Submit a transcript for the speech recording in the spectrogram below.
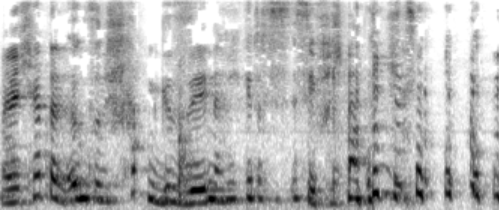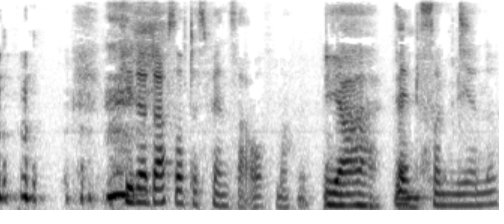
Und ich habe dann irgendeinen so Schatten gesehen, da habe ich gedacht, das ist sie vielleicht. okay, da darfst du auch das Fenster aufmachen. Ja, nett von mir, ne?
